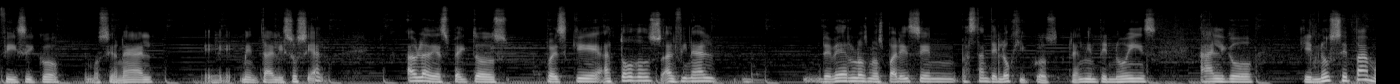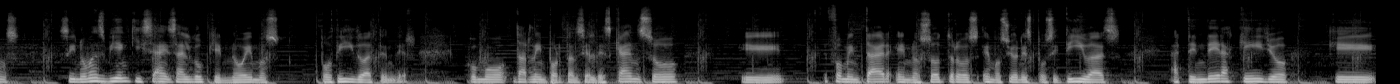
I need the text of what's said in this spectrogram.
físico, emocional, eh, mental y social. Habla de aspectos pues que a todos al final de verlos nos parecen bastante lógicos. Realmente no es algo que no sepamos, sino más bien quizá es algo que no hemos podido atender, como darle importancia al descanso, eh, fomentar en nosotros emociones positivas, atender aquello que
